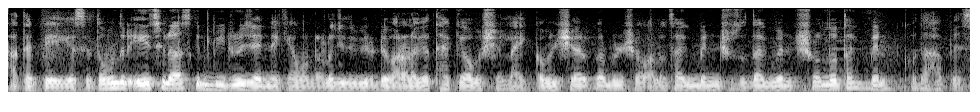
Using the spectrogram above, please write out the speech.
হাতে পেয়ে গেছে। তো বন্ধুরা, এই ছিল আজকের ভিডিও জানি না কেমন লাগল। যদি ভিডিওটি ভালো লাগে থাকে, অবশ্যই লাইক কমেন্ট শেয়ার করবেন। সব ভালো থাকবেন, সুস্থ থাকবেন, সুন্দর থাকবেন। খোদা হাফেজ।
